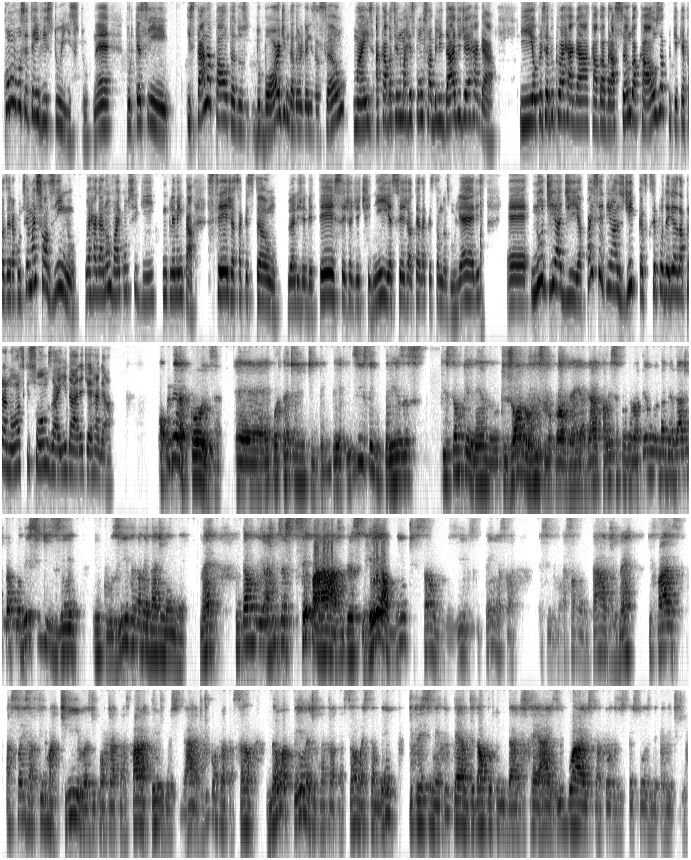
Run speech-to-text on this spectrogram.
como você tem visto isto, né? Porque, assim, está na pauta do, do boarding da organização, mas acaba sendo uma responsabilidade de RH. E eu percebo que o RH acaba abraçando a causa, porque quer fazer acontecer, mas sozinho o RH não vai conseguir implementar. Seja essa questão do LGBT, seja de etnia, seja até da questão das mulheres. É, no dia a dia, quais seriam as dicas que você poderia dar para nós que somos aí da área de RH? a primeira coisa, é importante a gente entender que existem empresas que estão querendo, que jogam isso no colo da RH, falei esse problema até, na verdade, para poder se dizer inclusive, na verdade, nem é. Né? Então, a gente precisa separar as empresas que realmente são inclusivas, que têm essa, essa vontade, né? que faz ações afirmativas de contratação para ter diversidade, de contratação, não apenas de contratação, mas também de crescimento interno, de dar oportunidades reais e iguais para todas as pessoas, independente de,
